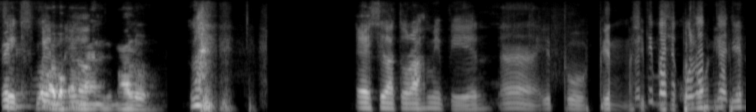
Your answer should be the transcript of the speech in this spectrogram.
Fix, gue Pin, gak bakal main rumah lu. Lah, eh silaturahmi Pin. Nah itu, pin masih Berarti masih banyak penuh ulat nih gak, pin.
